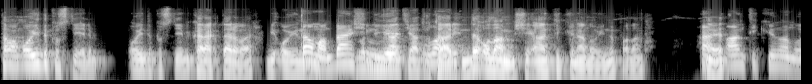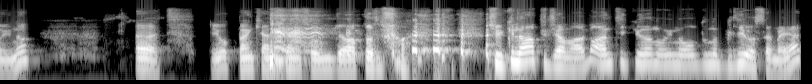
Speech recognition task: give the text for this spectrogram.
tamam Oidipus diyelim. Oidipus diye bir karakter var. Bir oyun var. Tamam ben Bu şimdi dünya tiyatro ulan- tarihinde olan bir şey. Antik Yunan oyunu falan. Ha, Evet. Antik Yunan oyunu. Evet. Yok ben kendi kendi sorumu cevapladım şu an. Çünkü ne yapacağım abi? Antik Yunan oyunu olduğunu biliyorsam eğer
